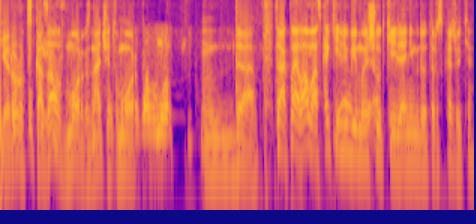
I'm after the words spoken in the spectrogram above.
Хирург сказал в морг, значит в морг. Сказал в морг. Да. Так, Павел, а у вас какие любимые шутки или анекдоты? Расскажите.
